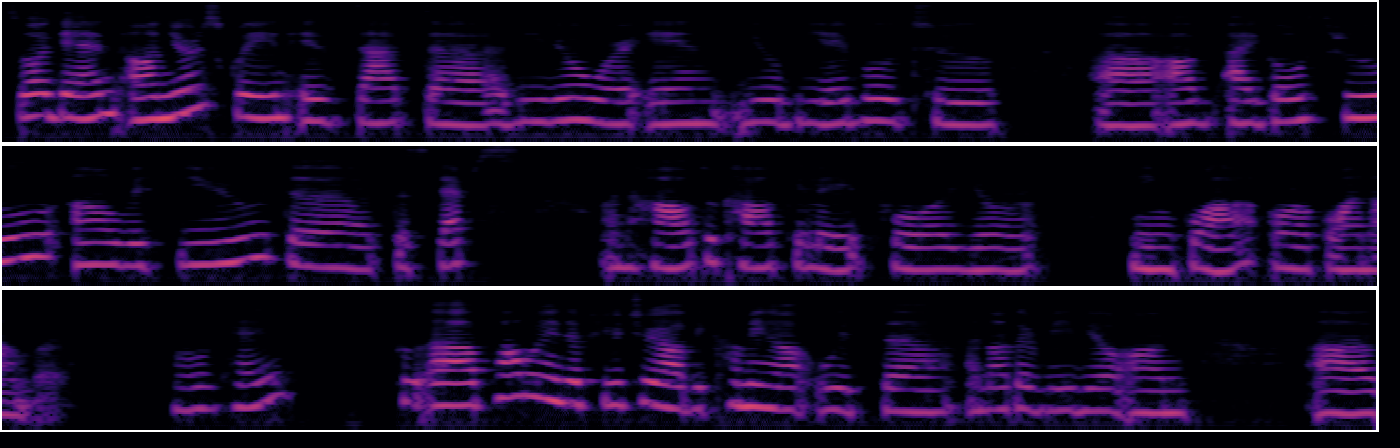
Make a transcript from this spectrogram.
so again, on your screen is that uh, video wherein you'll be able to, uh, i go through uh, with you the, the steps on how to calculate for your Ming Gua or Gua number. Okay, uh, probably in the future I'll be coming out with another video on uh,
